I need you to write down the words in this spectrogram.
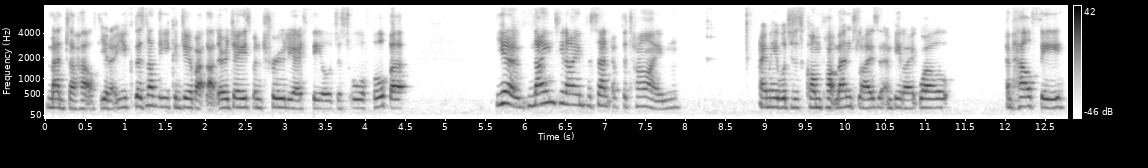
mental health you know. You, there's nothing you can do about that. There are days when truly i feel just awful but you know 99% of the time i'm able to just compartmentalize it and be like well i'm healthy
